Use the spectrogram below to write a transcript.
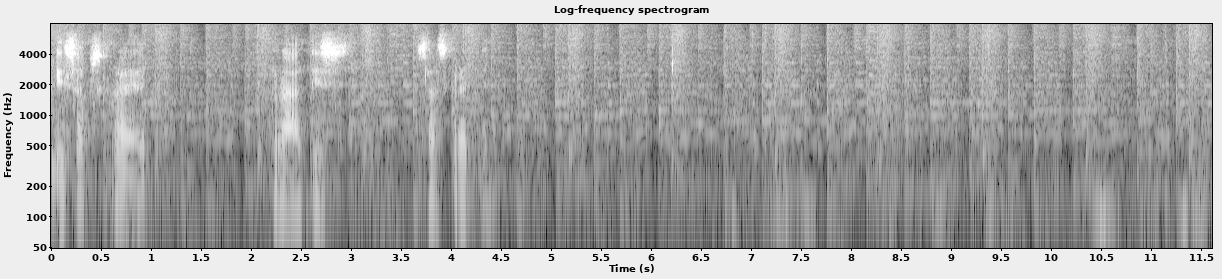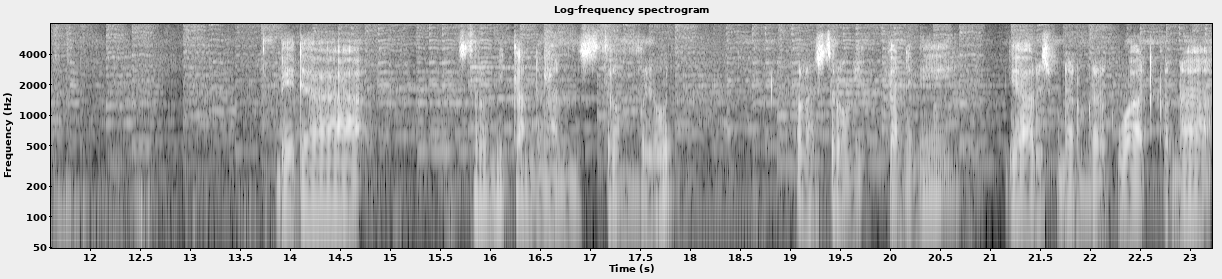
di subscribe gratis subscribe nya beda strum ikan dengan strum belut. Kalau strum ikan ini dia harus benar-benar kuat karena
